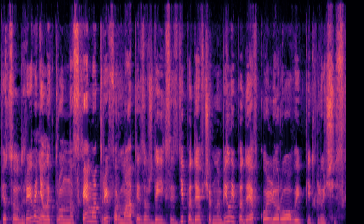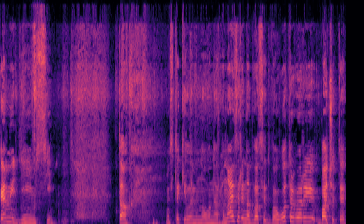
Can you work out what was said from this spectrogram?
500 гривень, електронна схема, три формати завжди XSD, PDF чорно-білий, PDF кольоровий під ключ схеми DMC. Так, ось такі ламіновані органайзери на 22 отвори. Бачите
